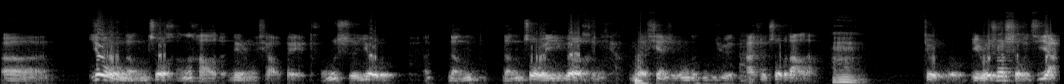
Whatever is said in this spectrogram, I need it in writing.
呃，又能做很好的内容消费，同时又能能作为一个很强的现实中的工具，它是做不到的。嗯，就比如说手机啊，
